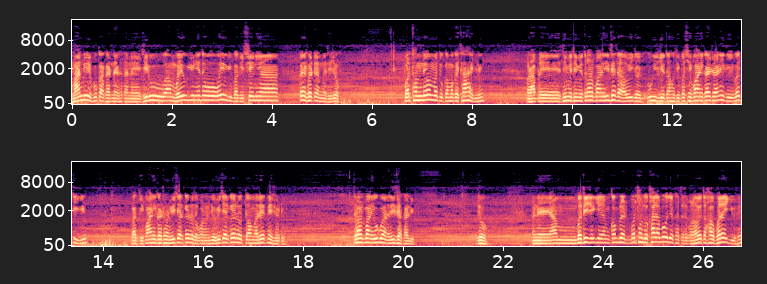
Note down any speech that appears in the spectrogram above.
માંડવી ભૂકા કાઢ નાખ્યા હતા ને જીરું આમ વયું ગયું ને, તો વયું ગયું, બાકી છે ત્યાં કંઈ ઘટે એમ નથી, જો. પ્રથમ દેવામાં હતું, કે આમાં કંઈ થાય જ નહીં. પણ આપણે ધીમે ધીમે ત્રણ પાણી દીધા હતા ઉગી ગયો ત્યાં સુધી. પછી પાણી કાઢ્યા નહીં તો એ બચી ગયું. બાકી પાણી કાઢવાનો વિચાર કર્યો હતો પણ જો વિચાર કર્યો તો આમાં રેત નહીં છોટ્યું ત્રણ પાણી ઉગવાના દીધા ખાલી. જો. અને આમ બધી જગ્યાએ આમ કમ્પ્લેટ પ્રથમ તો ખાડા બહુ દેખાતા હતા, પણ હવે તો હાવ ભરાઈ ગયું છે.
